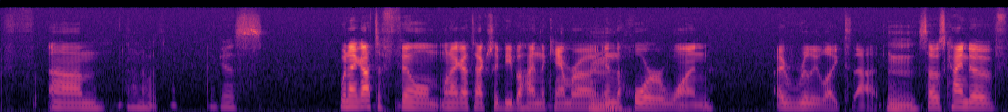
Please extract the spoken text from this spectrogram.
f- um, I don't know. What, I guess when I got to film, when I got to actually be behind the camera Mhm. in the horror one, I really liked that. Mm. So I was kind of,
